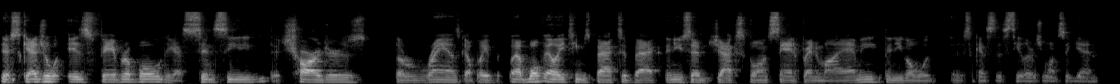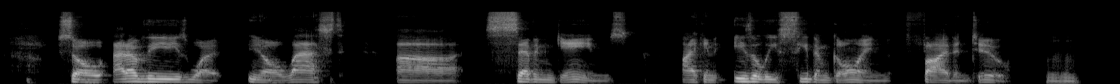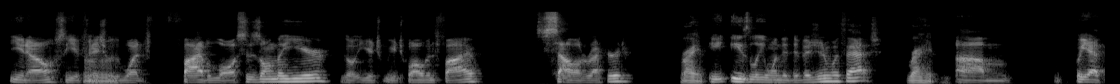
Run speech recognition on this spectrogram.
their schedule is favorable. They got Cincy, the Chargers, the Rams got played uh, both LA teams back to back. Then you said Jacksonville and San Fran and Miami. Then you go with this against the Steelers once again. So out of these, what you know, last uh seven games, I can easily see them going five and 2 mm-hmm. You know, so you finish mm-hmm. with what five losses on the year. Go you're, you're twelve and five, solid record. Right, e- easily won the division with that. Right. Um, but yeah,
